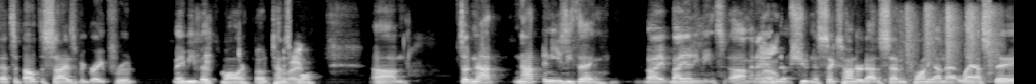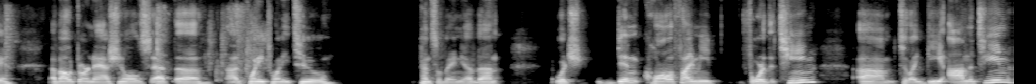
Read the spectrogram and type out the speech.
that's about the size of a grapefruit, maybe a bit smaller, about tennis right. ball. Um, so not not an easy thing by by any means. Um, and I no. ended up shooting a 600 out of 720 on that last day of outdoor nationals at the uh, 2022 Pennsylvania event, which didn't qualify me for the team um, to like be on the team,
